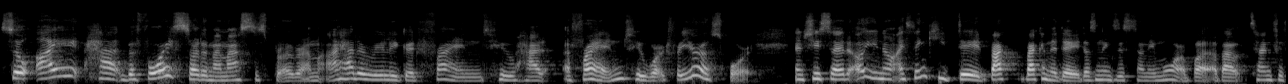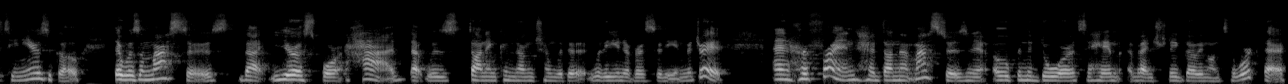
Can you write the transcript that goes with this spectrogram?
So I had before I started my master's program, I had a really good friend who had a friend who worked for Eurosport. And she said, "Oh, you know, I think he did back back in the day, it doesn't exist anymore, but about 10, 15 years ago, there was a master's that Eurosport had that was done in conjunction with a with a university in Madrid. And her friend had done that master's and it opened the door to him eventually going on to work there.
